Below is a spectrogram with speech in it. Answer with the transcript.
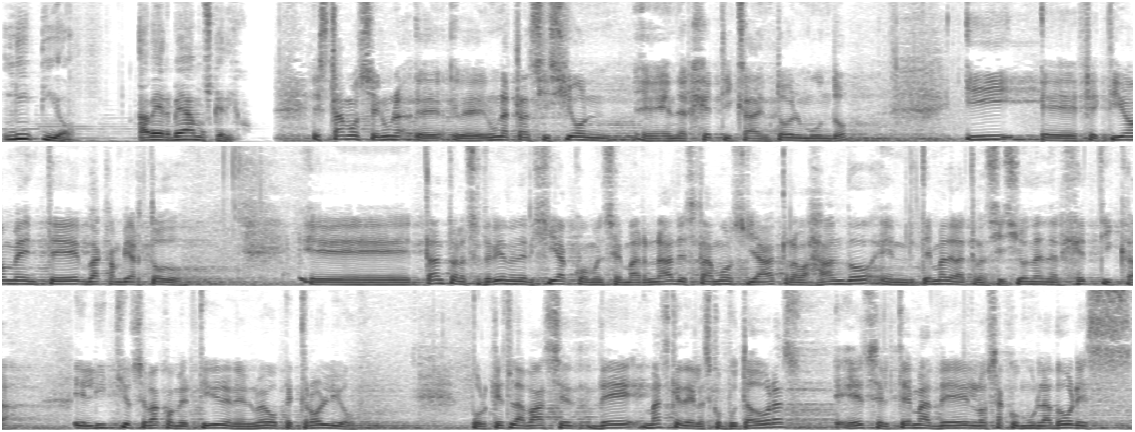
litio. A ver, veamos qué dijo. Estamos en una, eh, en una transición eh, energética en todo el mundo y eh, efectivamente va a cambiar todo. Eh, tanto en la Secretaría de Energía como en Semarnat estamos ya trabajando en el tema de la transición energética. El litio se va a convertir en el nuevo petróleo porque es la base de, más que de las computadoras, es el tema de los acumuladores.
